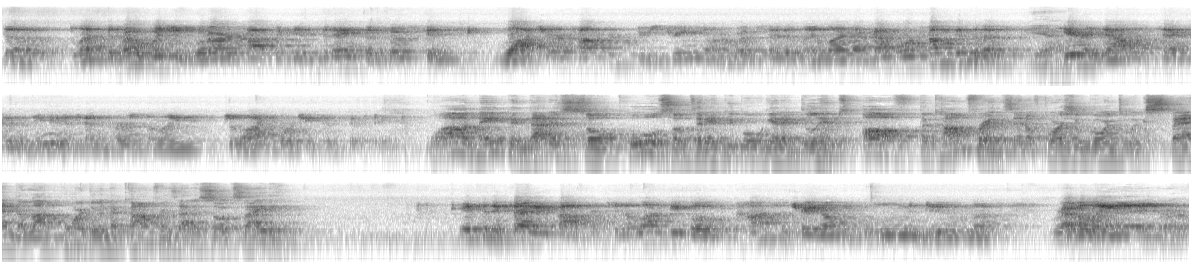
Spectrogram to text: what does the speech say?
the blessed hope, which is what our topic is today. So folks can watch our conference through streaming on our website at lamblion.com or come visit us Yeah. here in Dallas, Texas, and you can attend personally July 14th and 15th. Wow, Nathan, that is so cool. So today people will get a glimpse of the conference, and of course you're going to expand a lot more during the conference. That is so exciting. It's an exciting conference. You know, a lot of people concentrate on the gloom and doom of Revelation or,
